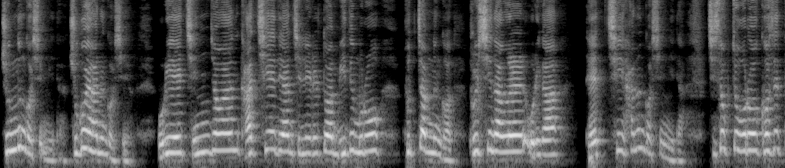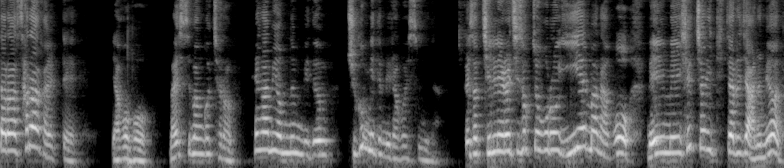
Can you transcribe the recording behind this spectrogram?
죽는 것입니다. 죽어야 하는 것이에요. 우리의 진정한 가치에 대한 진리를 또한 믿음으로 붙잡는 것. 불신앙을 우리가 대치하는 것입니다. 지속적으로 그것에 따라 살아갈 때 야고보 말씀한 것처럼 행함이 없는 믿음, 죽은 믿음이라고 했습니다. 그래서 진리를 지속적으로 이해만 하고 매일매일 실천이 뒤따르지 않으면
